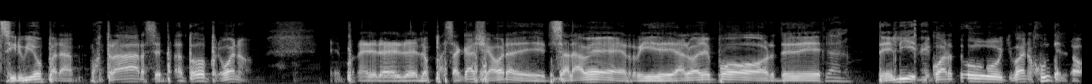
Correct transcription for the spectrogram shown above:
sirvió para mostrarse, para todo, pero bueno, eh, poner los pasacalles ahora de Salaberry, de Álvarez Porte, de, claro. de, de Cuartucho, bueno, júntenlo.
